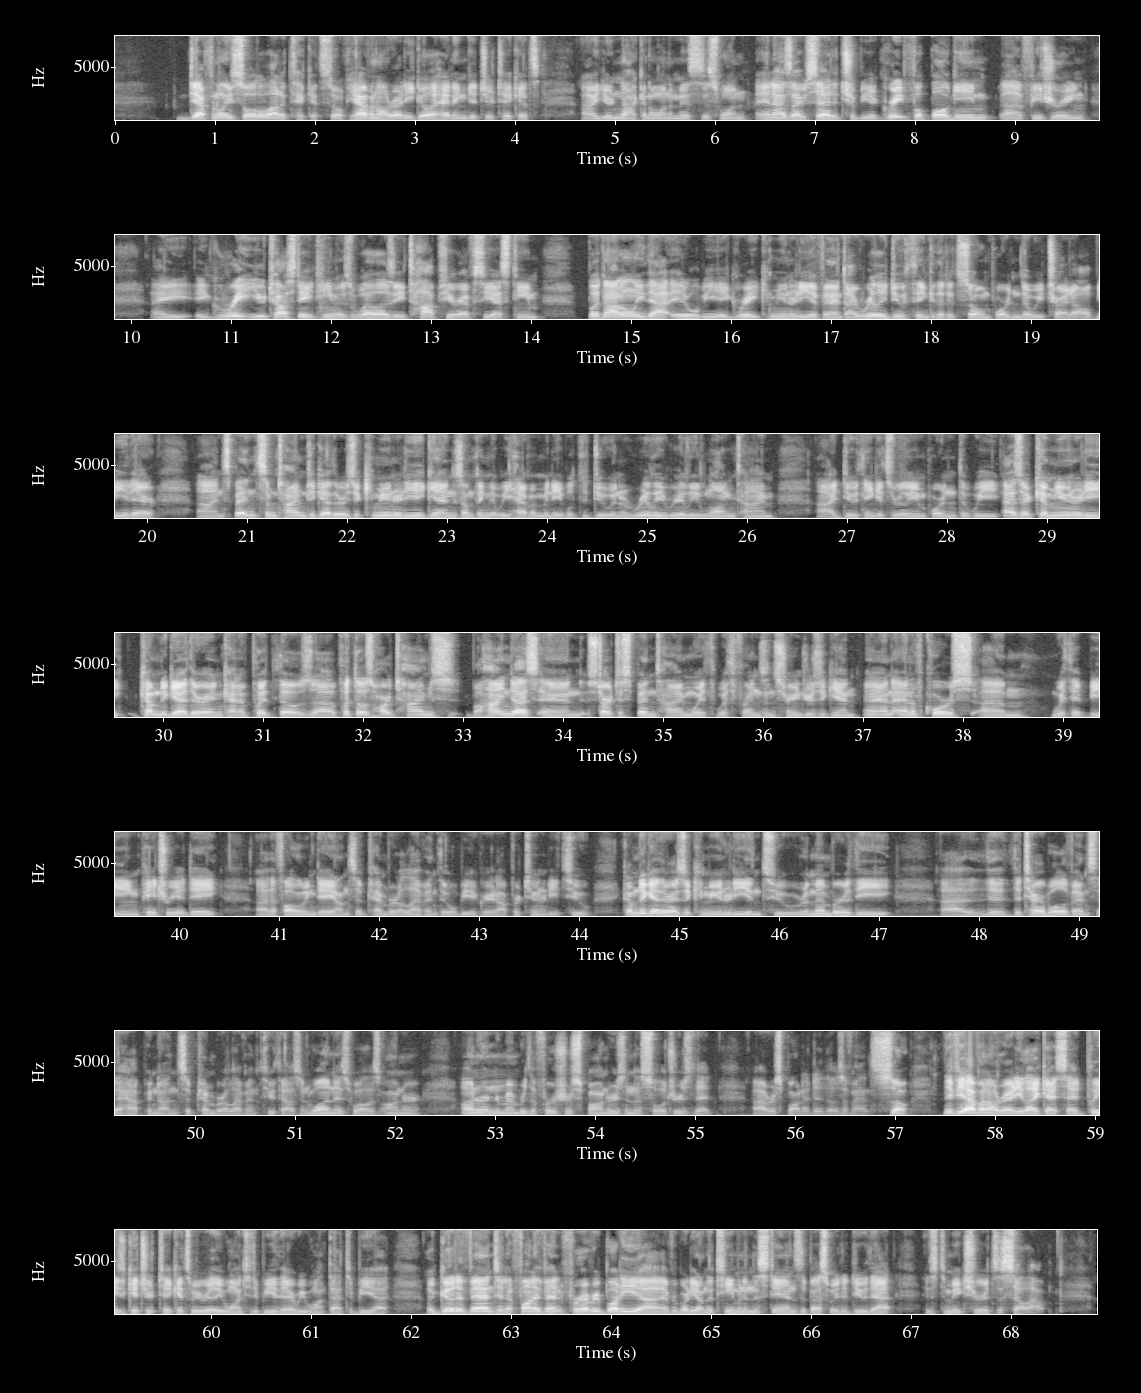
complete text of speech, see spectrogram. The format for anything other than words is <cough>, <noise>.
Definitely sold a lot of tickets. So if you haven't already, go ahead and get your tickets. Uh, you're not going to want to miss this one. And as I've said, it should be a great football game uh, featuring a, a great Utah State team as well as a top tier FCS team. But not only that, it will be a great community event. I really do think that it's so important that we try to all be there uh, and spend some time together as a community again, something that we haven't been able to do in a really, really long time. Uh, I do think it's really important that we, as a community, come together and kind of put those uh, put those hard times behind us and start to spend time with with friends and strangers again. And and of course, um, with it being Patriot Day, uh, the following day on September 11th. It will be a great opportunity to come together as a community and to remember the uh, the the terrible events that happened on September 11th, 2001, as well as honor honor and remember the first responders and the soldiers that uh, responded to those events. So, if you haven't already, like I said, please get your tickets. We really want you to be there. We want that to be a, a good event and a fun event for everybody, uh, everybody on the team and in the stands. The best way to do that is to make sure it's a sellout.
